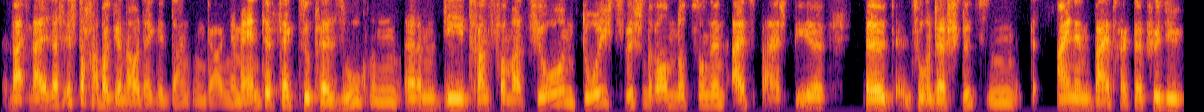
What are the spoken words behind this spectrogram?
Weil, weil, das ist doch aber genau der Gedankengang. Im Endeffekt zu versuchen, ähm, die Transformation durch Zwischenraumnutzungen als Beispiel äh, zu unterstützen, einen Beitrag dafür, die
